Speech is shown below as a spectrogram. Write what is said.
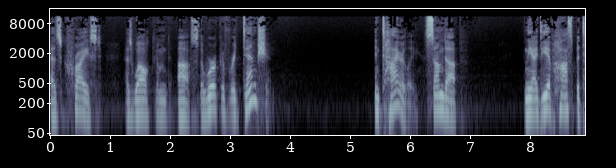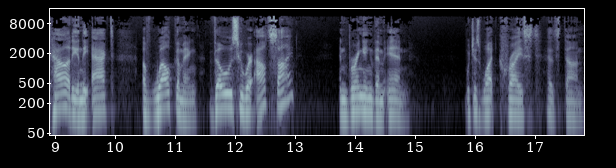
as Christ has welcomed us. The work of redemption entirely summed up in the idea of hospitality and the act of welcoming those who were outside and bringing them in, which is what Christ has done.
